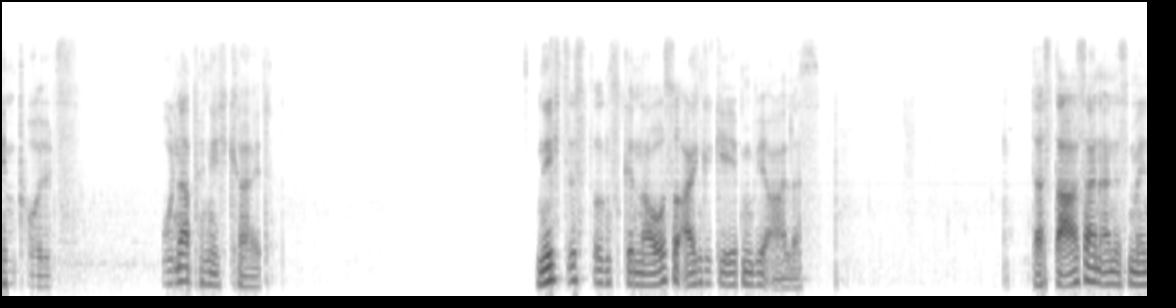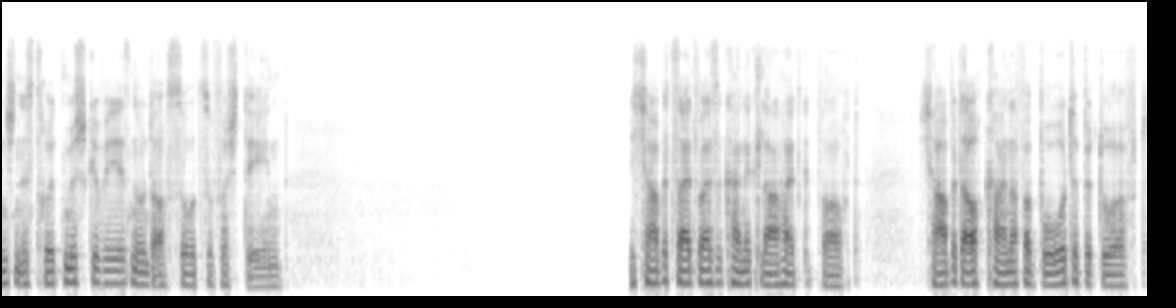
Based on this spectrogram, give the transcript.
Impuls, Unabhängigkeit. Nichts ist uns genauso eingegeben wie alles. Das Dasein eines Menschen ist rhythmisch gewesen und auch so zu verstehen. Ich habe zeitweise keine Klarheit gebraucht. Ich habe da auch keiner Verbote bedurft.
